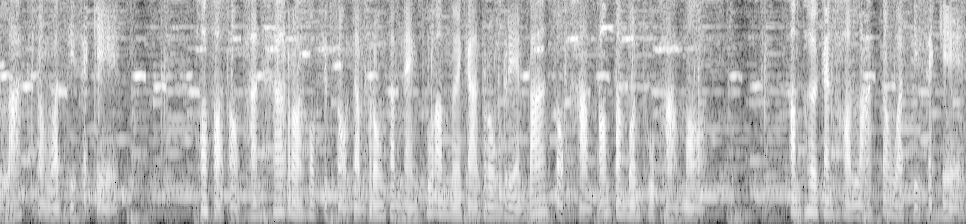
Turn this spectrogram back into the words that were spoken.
รลักษณ์จังหวัดศรีสะเกษ ศ 2562 ดำรงตำแหน่งผู้อำนวยการโรงเรียนบ้านศกขามป้อมตำบลภูผาหมอกอำเภอกันทรลักษณ์จังหวัดศรีสะเกษ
